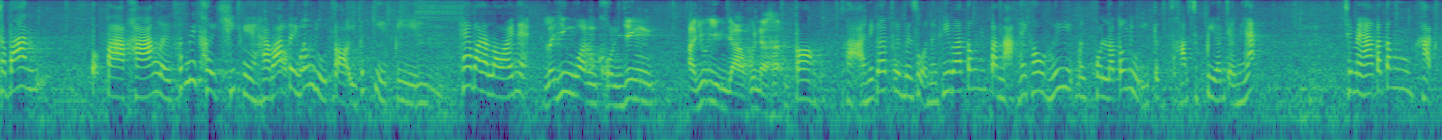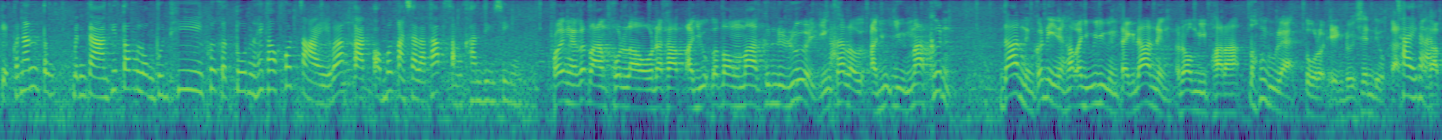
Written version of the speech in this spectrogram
ชาวบ้านตกตาค้างเลยเขาไม่เคยคิดไงคะว่าตัวเองต้องอยู่ต่ออีกตั้งกี่ปีอืมแค่วันละร้อยเนี่ยและยิ่งวันคนยิ่งอายุยืนยาวขึ้นนะฮะถูกต้องค่ะ อันนี้ก็เป็นส่วนหนึ่งที่ว่าต้องตระหนักให้เขาเฮ้ยมันคนเราต้องอยู่อีกสามสิบปีหลังจากเนี้ย ใช่ไหมฮะก็ต้องหัดเก็บเพราะฉะนั้นต้องเป็นการที่ต้องลงพื้นที่เพื่อกระตุ้นให้เขาเข้าใจว่าการออมเพื่อการชราภาพสำคัญจริงเพราะยังไงก็ตามคนเรานะครับอายุก็ต้องมากขึ้นเรื่อยๆยิ่งถ้าเราอายุยืนมากขึ้นด้านหนึ่งก็ดีนะครับ อายุยืนแต่อีกด้านหนึ่ง เรามีภาระต้องดูแลตัวเราเองด้วยเช่นเดียวกันใช่ค่ะนรับ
